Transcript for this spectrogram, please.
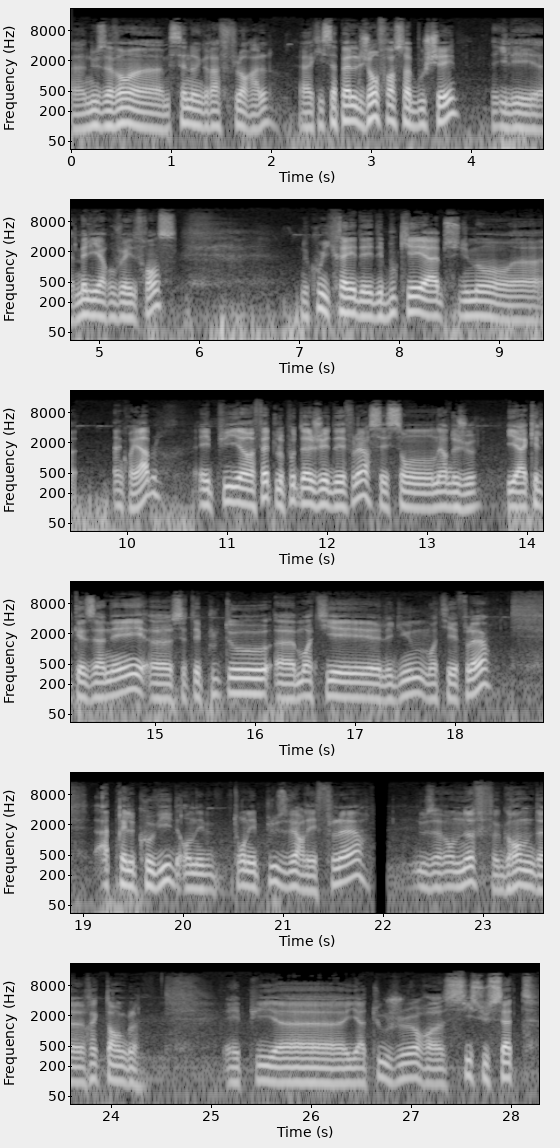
Euh, nous avons un scénographe floral euh, qui s'appelle Jean-François Boucher. Il est Mélière ouvrier de France. Du coup, il crée des, bouquets absolument euh, incroyables. Et puis, en fait, le potager des fleurs, c'est son aire de jeu. Il y a quelques années, euh, c'était plutôt euh, moitié légumes, moitié fleurs. Après le Covid, on est tourné plus vers les fleurs. Nous avons neuf grandes rectangles. Et puis, euh, il y a toujours six ou sept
